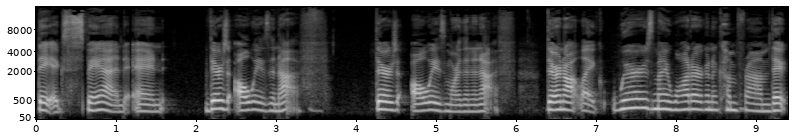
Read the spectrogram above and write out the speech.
they expand and there's always enough. There's always more than enough. They're not like, where is my water going to come from? They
